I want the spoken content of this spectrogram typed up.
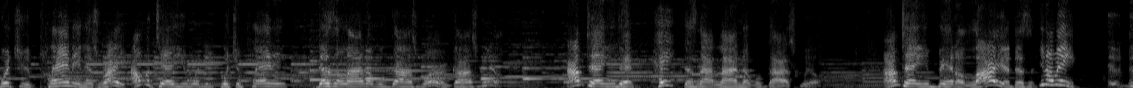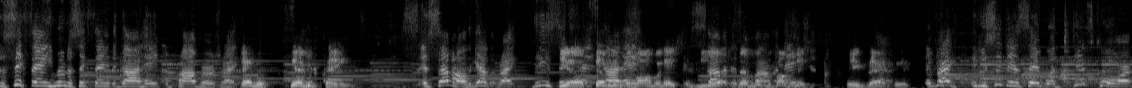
what you're planning is right. I'm going to tell you when what you're planning doesn't line up with god's word god's will. I'm telling you that hate does not line up with god's will. I'm telling you being a liar doesn't you know what i mean? The six things remember the six things that god hates? In proverbs right? Seven, seven things. it's seven altogether right? These six Yeah, things seven God of abominations. seven Yeah, is seven of abomination. Exactly. In fact, if you sit there and say, well, discord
